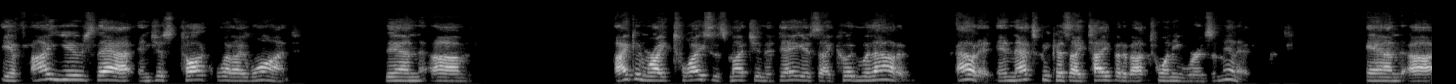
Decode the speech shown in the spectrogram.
if I use that and just talk what I want, then um, I can write twice as much in a day as I could without it. Without it, and that's because I type at about 20 words a minute, and uh,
